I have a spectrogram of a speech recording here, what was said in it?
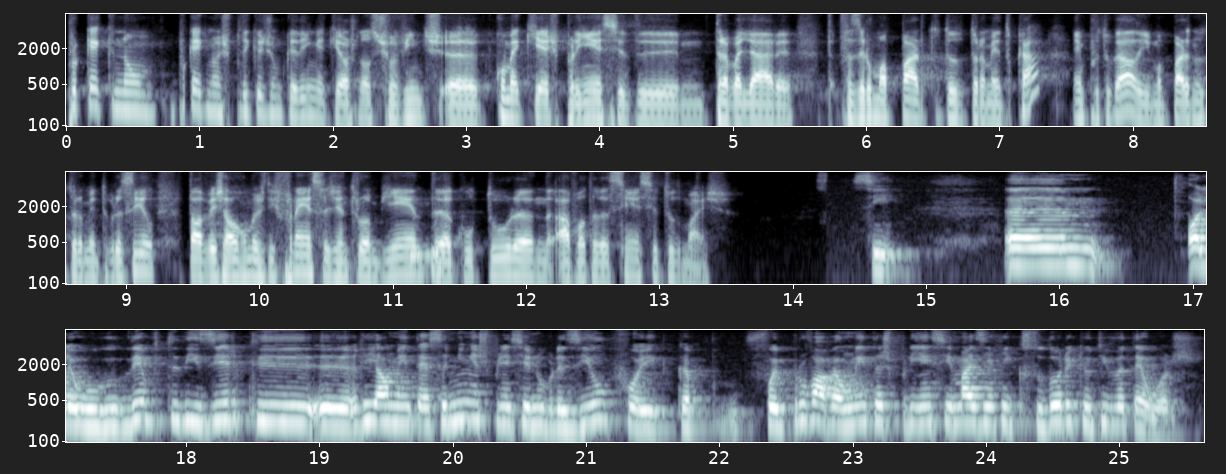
Porquê é que não, porquê é que não explicas um bocadinho aqui aos nossos ouvintes uh, como é que é a experiência de trabalhar, fazer uma parte do doutoramento cá, em Portugal, e uma parte do doutoramento no Brasil, talvez algumas diferenças entre o ambiente, uhum. a cultura, à volta da ciência e tudo mais? Sim. Olha, eu devo-te dizer que uh, realmente essa minha experiência no Brasil foi, foi provavelmente a experiência mais enriquecedora que eu tive até hoje.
